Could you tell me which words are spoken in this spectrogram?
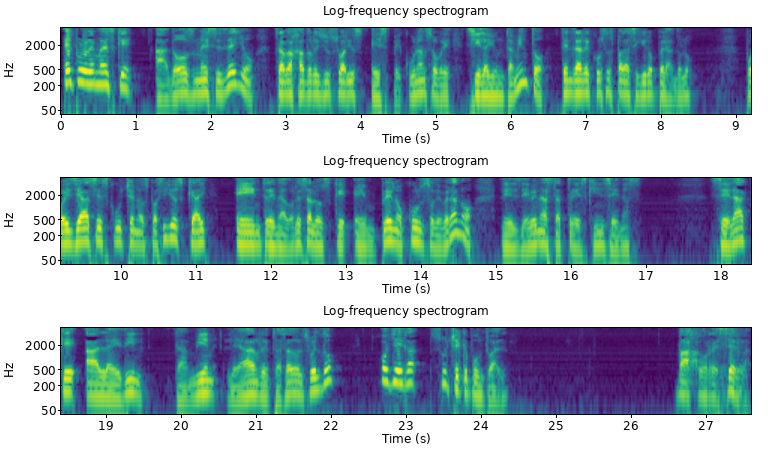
El problema es que, a dos meses de ello, trabajadores y usuarios especulan sobre si el ayuntamiento tendrá recursos para seguir operándolo pues ya se escucha en los pasillos que hay entrenadores a los que en pleno curso de verano les deben hasta tres quincenas. ¿Será que a la edil también le han retrasado el sueldo? ¿O llega su cheque puntual? Bajo reserva,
